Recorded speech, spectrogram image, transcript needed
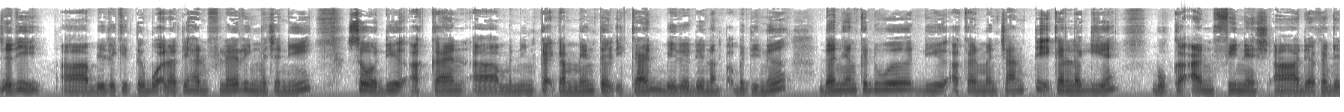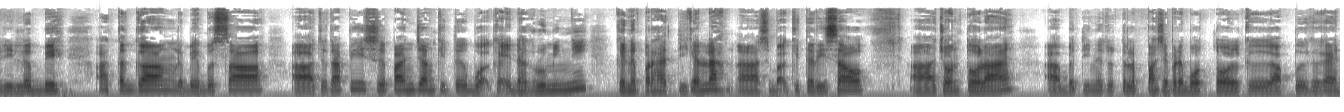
Jadi, ah bila kita buat latihan flaring macam ni, so dia akan ah, meningkatkan mental ikan bila dia nampak betina dan yang kedua dia akan mencantikkan lagi eh bukaan finish. Ah dia akan jadi lebih ah, tegang, lebih besar Uh, tetapi sepanjang kita buat kaedah grooming ni kena perhatikanlah uh, sebab kita risau uh, contohlah eh uh, betina tu terlepas daripada botol ke apa ke kan.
